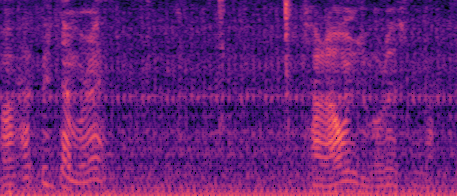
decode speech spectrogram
아, 햇빛 때문에 잘 나오는지 모르겠습니다.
